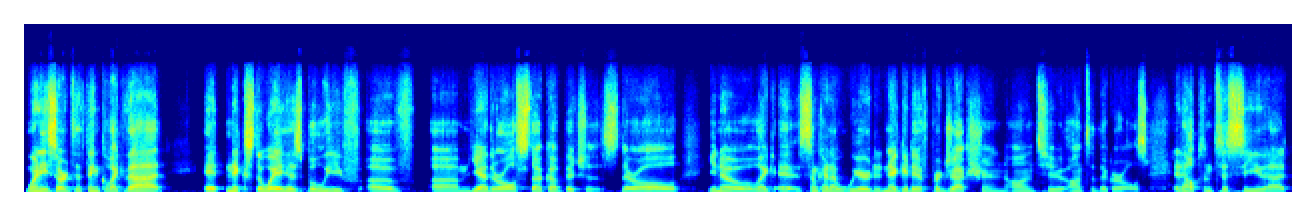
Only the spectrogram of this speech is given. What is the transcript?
When he started to think like that, it nixed away his belief of um, yeah, they're all stuck up bitches. They're all you know like eh, some kind of weird negative projection onto onto the girls. It helped him to see that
